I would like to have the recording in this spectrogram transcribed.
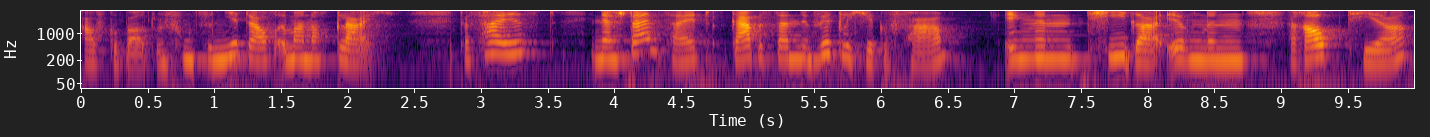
aufgebaut und funktioniert da auch immer noch gleich. Das heißt, in der Steinzeit gab es dann eine wirkliche Gefahr, irgendeinen Tiger, irgendein Raubtier,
